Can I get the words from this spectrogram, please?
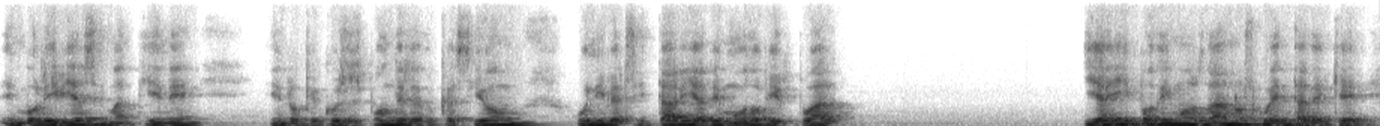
en Bolivia se mantiene en lo que corresponde a la educación universitaria de modo virtual. Y ahí pudimos darnos cuenta de que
